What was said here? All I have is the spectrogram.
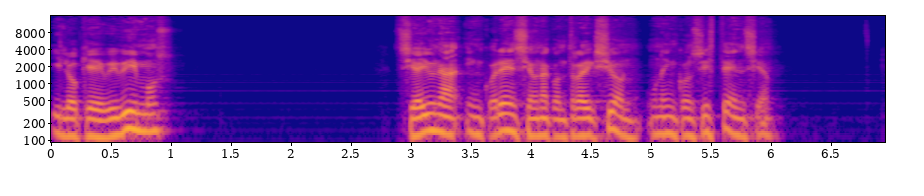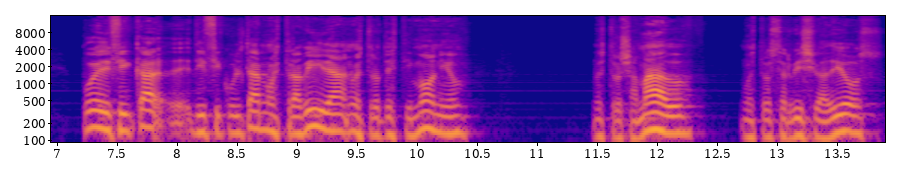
y lo que vivimos, si hay una incoherencia, una contradicción, una inconsistencia, puede dificultar nuestra vida, nuestro testimonio, nuestro llamado, nuestro servicio a Dios,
